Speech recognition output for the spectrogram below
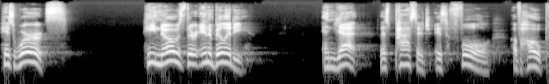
his words. He knows their inability. And yet, this passage is full of hope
